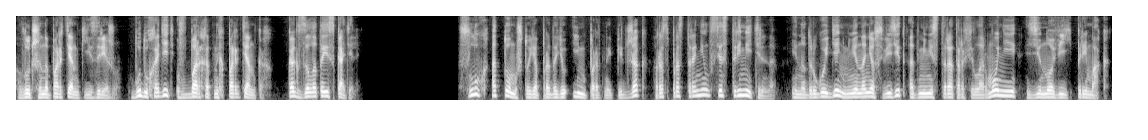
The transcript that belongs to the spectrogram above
«Лучше на портянке изрежу. Буду ходить в бархатных портянках, как золотоискатель». Слух о том, что я продаю импортный пиджак, распространился стремительно, и на другой день мне нанес визит администратор филармонии Зиновий Примак.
